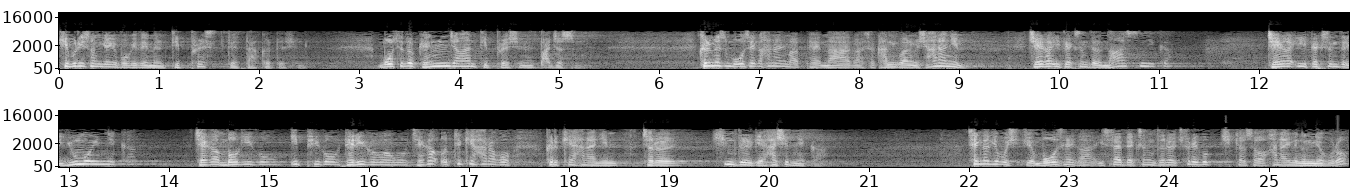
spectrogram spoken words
히브리 성경에 보게 되면 depressed 됐다 그 뜻입니다. 모세도 굉장한 디프레션에 빠졌습니다. 그러면서 모세가 하나님 앞에 나아가서 간구하는 것이 하나님, 제가 이 백성들을 낳았습니까? 제가 이 백성들의 유모입니까? 제가 먹이고 입히고 데리고 가고 제가 어떻게 하라고 그렇게 하나님 저를 힘들게 하십니까? 생각해 보십시오. 모세가 이스라엘 백성들을 출애굽시켜서 하나님의 능력으로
